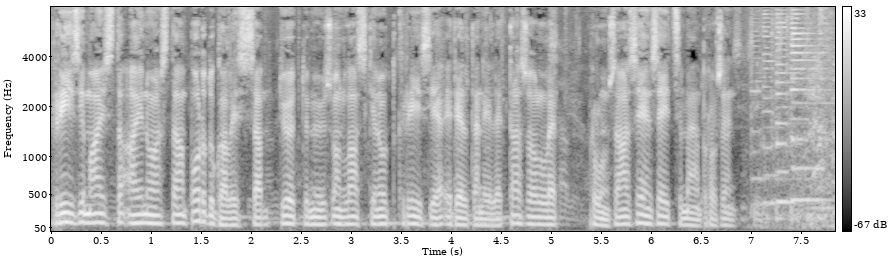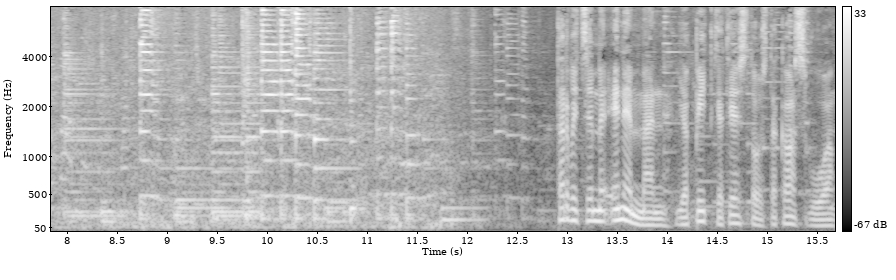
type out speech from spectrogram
Kriisimaista ainoastaan Portugalissa työttömyys on laskenut kriisiä edeltäneelle tasolle runsaaseen 7 prosenttiin. Tarvitsemme enemmän ja pitkäkestoista kasvua,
